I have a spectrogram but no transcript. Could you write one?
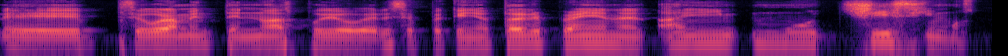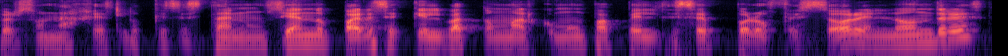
eh, seguramente no has podido ver ese pequeño trailer, pero hay, muchísimos personajes. Lo que se está anunciando parece que él va a tomar como un papel de ser profesor en Londres.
